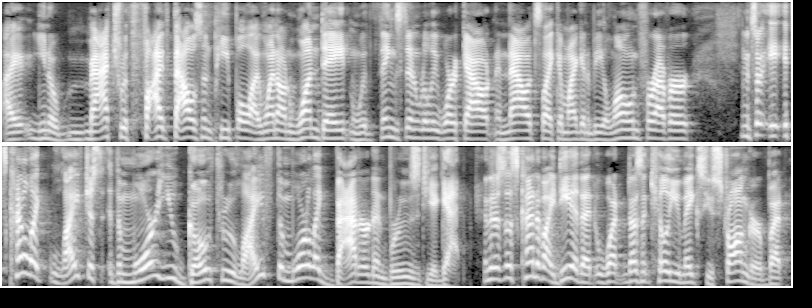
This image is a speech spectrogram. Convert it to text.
I, you know, matched with 5,000 people. I went on one date and with things didn't really work out. And now it's like, am I going to be alone forever? And so it, it's kind of like life just, the more you go through life, the more like battered and bruised you get. And there's this kind of idea that what doesn't kill you makes you stronger. But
